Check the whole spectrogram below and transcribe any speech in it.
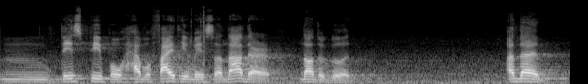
mm, these people have a fighting with another not good. And then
